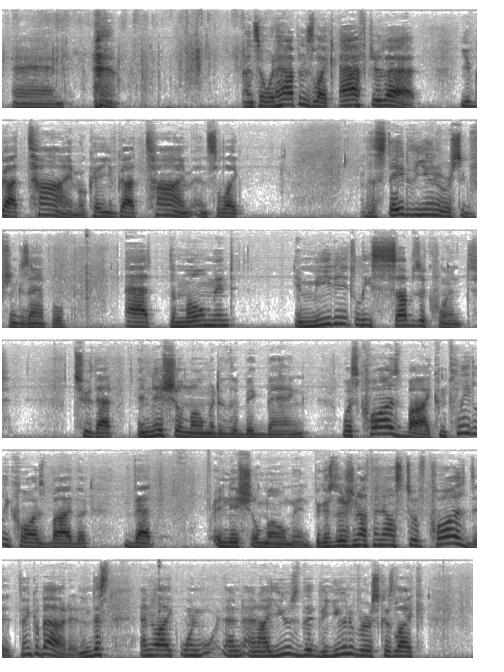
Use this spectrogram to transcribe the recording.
And and so what happens like after that, you've got time, okay? You've got time, and so like the state of the universe, for example, at the moment immediately subsequent to that initial moment of the Big Bang was caused by, completely caused by the that initial moment because there's nothing else to have caused it. Think about it. And this and like when and, and I use the, the universe because like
